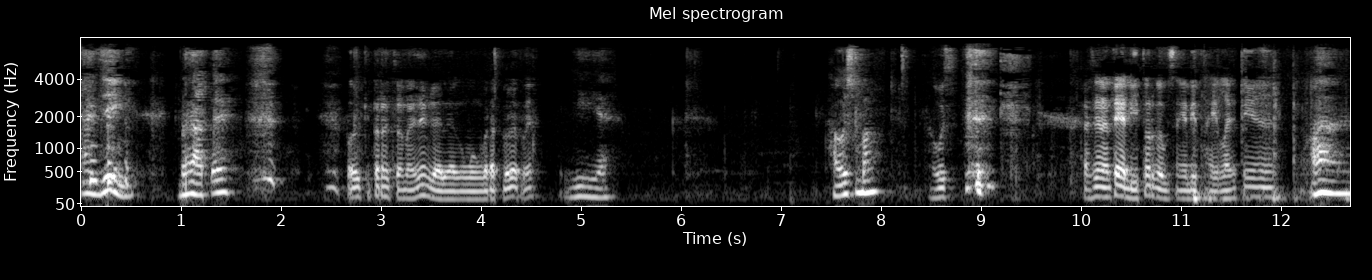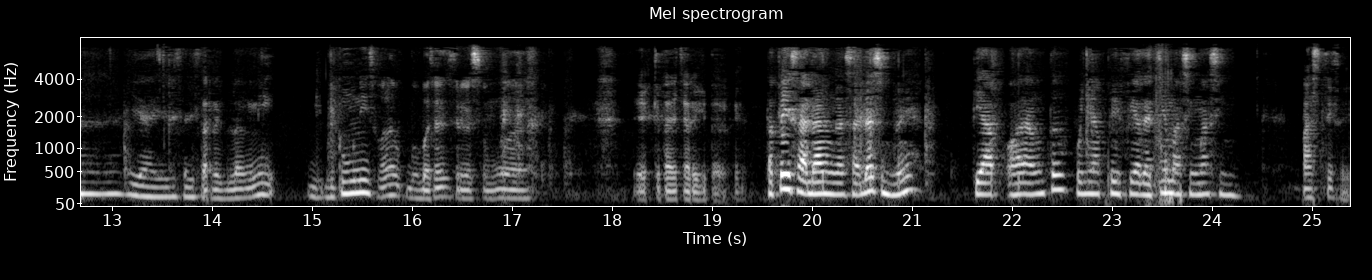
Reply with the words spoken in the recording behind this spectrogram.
anjing. Berat eh. Kalau kita rencananya nggak ada yang ngomong berat-berat ya iya. Haus bang. Haus. Kasih nanti editor gak bisa ngedit highlightnya. Ah iya iya bisa bisa. Ntar dia bilang ini bingung nih soalnya pembahasannya serius semua ya kita cari kita oke Tapi sadar nggak sadar sebenarnya tiap orang tuh punya privilege-nya masing-masing. pasti sih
